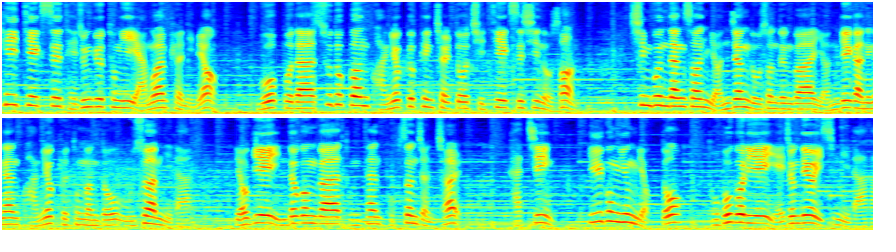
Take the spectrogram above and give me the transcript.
KTX 대중교통이 양호한 편이며 무엇보다 수도권 광역급 행철도 GTX 신호선, 신분당선 연장 노선 등과 연계 가능한 광역교통망도 우수합니다. 여기에 인덕원과 동탄 복선전철, 가칭 106역도 도보거리에 예정되어 있습니다.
